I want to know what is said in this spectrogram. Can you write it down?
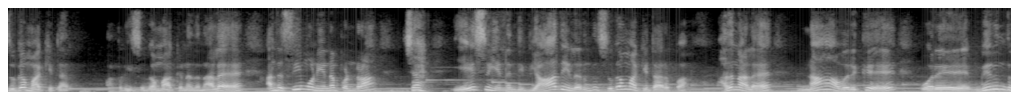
சுகமாக்கிட்டார். அப்படி சுகமாக்குனதுனால அந்த சீமோன் என்ன பண்ணுறான் சே இயேசு என்ன இந்த வியாதியிலிருந்து சுகமாக்கிட்டாருப்பா. அதனால் நான் அவருக்கு ஒரு விருந்து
